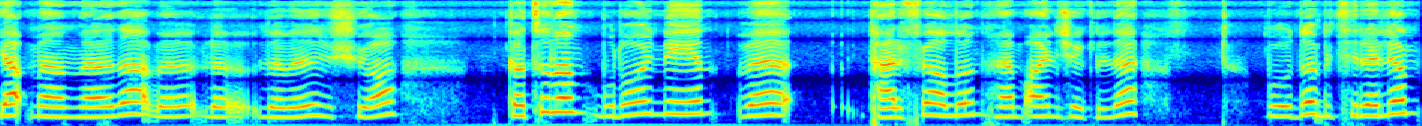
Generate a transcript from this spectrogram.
yapmayanlara da böyle levele düşüyor. Katılın bunu oynayın ve terfi alın. Hem aynı şekilde burada bitirelim.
